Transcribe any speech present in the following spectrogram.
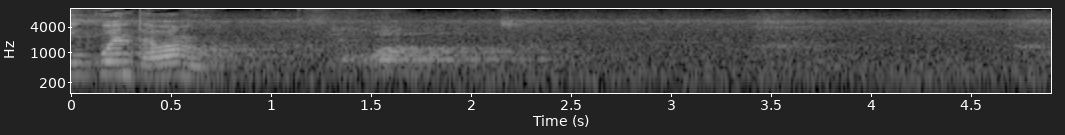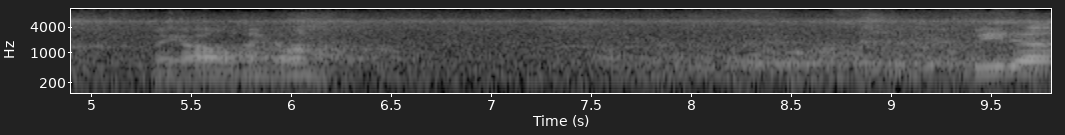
Diez cincuenta, vamos. Venga, vamos, venga, vamos. Respira.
